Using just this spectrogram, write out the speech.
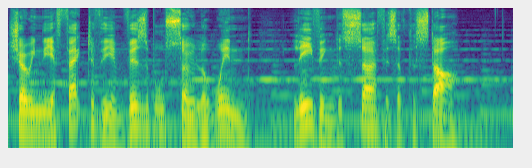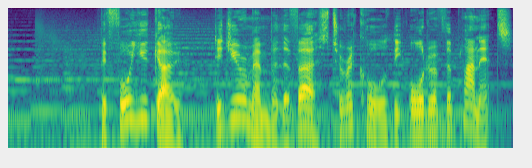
showing the effect of the invisible solar wind leaving the surface of the star. Before you go, did you remember the verse to recall the order of the planets?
